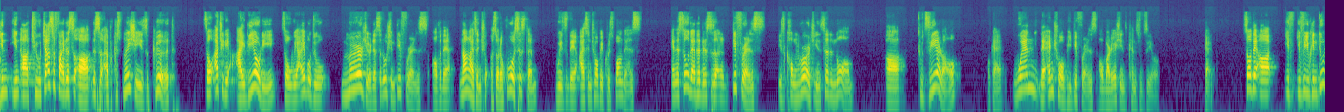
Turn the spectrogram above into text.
in in uh to justify this uh this approximation is good so actually ideally so we are able to merge the solution difference of the non-isentropic so the full system with the isentropic correspondence and so that this uh, difference is converged in certain norm uh, to zero, okay, when the entropy difference or variation is comes to zero. Okay. So there are if, if you can do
